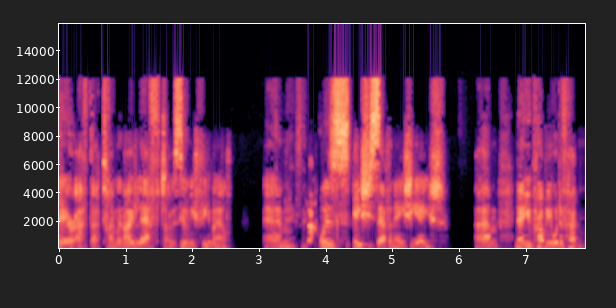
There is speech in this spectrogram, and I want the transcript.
there at that time. When I left, I was the only female. Um, that was 87, 88. Um, now you probably would have had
